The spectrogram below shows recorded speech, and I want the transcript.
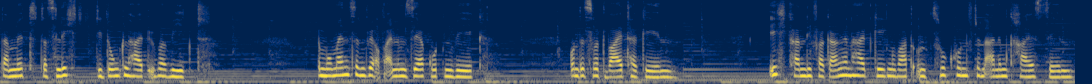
damit das Licht die Dunkelheit überwiegt. Im Moment sind wir auf einem sehr guten Weg und es wird weitergehen. Ich kann die Vergangenheit, Gegenwart und Zukunft in einem Kreis sehen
